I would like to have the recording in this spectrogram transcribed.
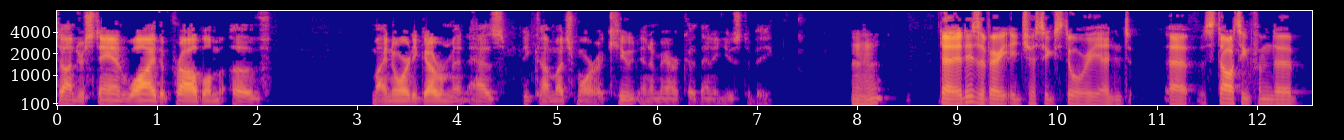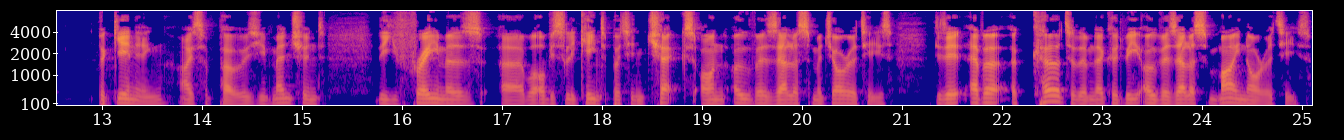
to understand why the problem of minority government has become much more acute in America than it used to be. Mm-hmm. Yeah, it is a very interesting story, and uh, starting from the beginning, I suppose, you mentioned the framers uh, were obviously keen to put in checks on overzealous majorities. Did it ever occur to them there could be overzealous minorities,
